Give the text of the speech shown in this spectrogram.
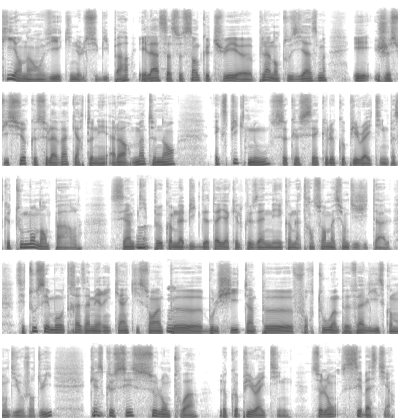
qui en a envie et qui ne le subit pas. Et là, ça se sent que tu es euh, plein d'enthousiasme et je suis sûr que cela va cartonner. Alors maintenant, explique-nous ce que c'est que le copywriting, parce que tout le monde en parle. C'est un petit peu comme la big data il y a quelques années, comme la transformation digitale. C'est tous ces mots très américains qui sont un mm. peu euh, bullshit, un peu fourre-tout, un peu valise, comme on dit aujourd'hui. Qu'est-ce mm. que c'est selon toi le copywriting, selon Sébastien?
